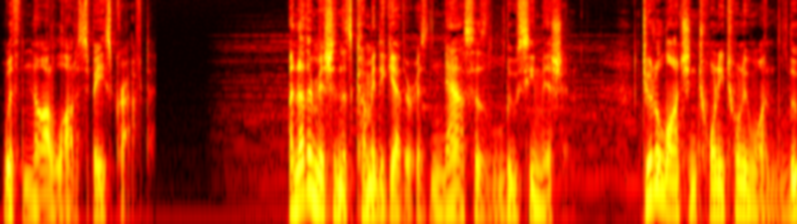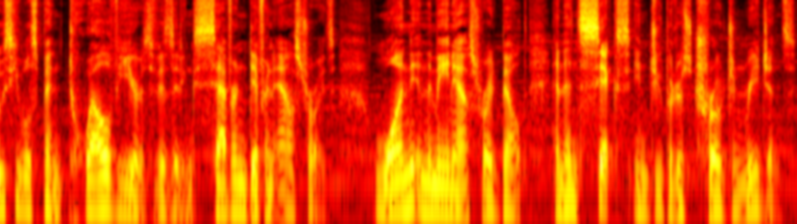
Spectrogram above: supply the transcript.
with not a lot of spacecraft. Another mission that's coming together is NASA's Lucy mission. Due to launch in 2021, Lucy will spend 12 years visiting seven different asteroids, one in the main asteroid belt, and then six in Jupiter's Trojan regions.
